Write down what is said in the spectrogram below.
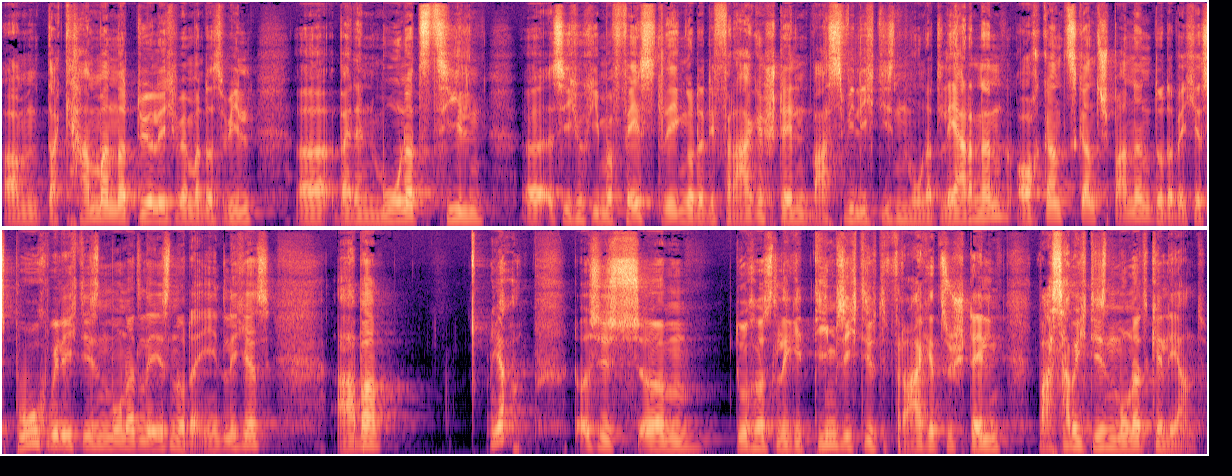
Ähm, da kann man natürlich, wenn man das will, äh, bei den Monatszielen äh, sich auch immer festlegen oder die Frage stellen, was will ich diesen Monat lernen? Auch ganz, ganz spannend. Oder welches Buch will ich diesen Monat lesen oder ähnliches. Aber ja, das ist ähm, durchaus legitim, sich die Frage zu stellen, was habe ich diesen Monat gelernt?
